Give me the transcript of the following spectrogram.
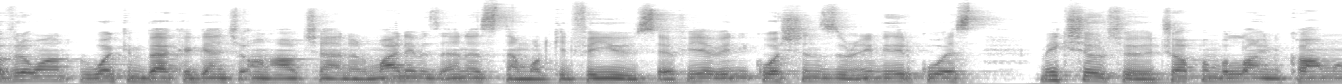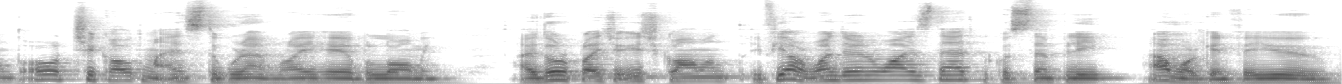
everyone, welcome back again to On How channel. My name is Anas and I'm working for you. So if you have any questions or any video requests, make sure to drop them below in the comment or check out my Instagram right here below me. I do reply to each comment. If you are wondering why is that, because simply I'm working for you.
